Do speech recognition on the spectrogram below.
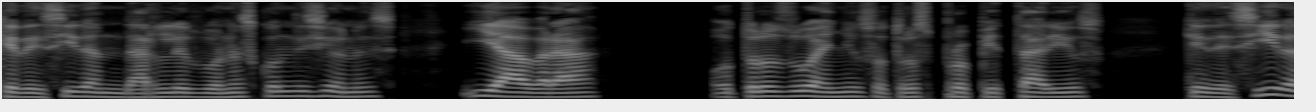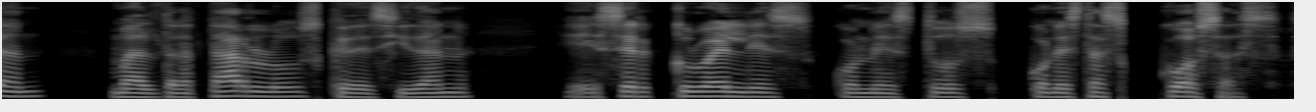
que decidan darles buenas condiciones y habrá otros dueños, otros propietarios que decidan maltratarlos, que decidan eh, ser crueles con estos, con estas cosas.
